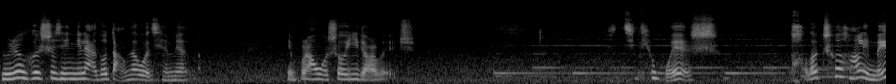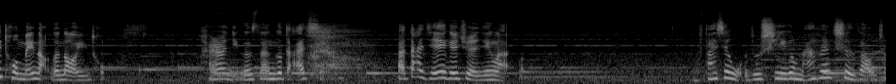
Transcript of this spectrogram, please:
有任何事情你俩都挡在我前面的，也不让我受一点委屈。今天我也是，跑到车行里没头没脑的闹一通，还让你跟三哥打起来，把大姐也给卷进来了。我发现我就是一个麻烦制造者，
